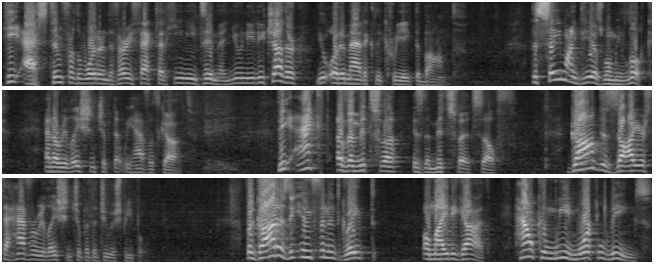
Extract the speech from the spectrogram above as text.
he asked him for the water, and the very fact that he needs him and you need each other, you automatically create the bond. The same idea as when we look at our relationship that we have with God. The act of a mitzvah is the mitzvah itself. God desires to have a relationship with the Jewish people. But God is the infinite, great, almighty God. How can we, mortal beings,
